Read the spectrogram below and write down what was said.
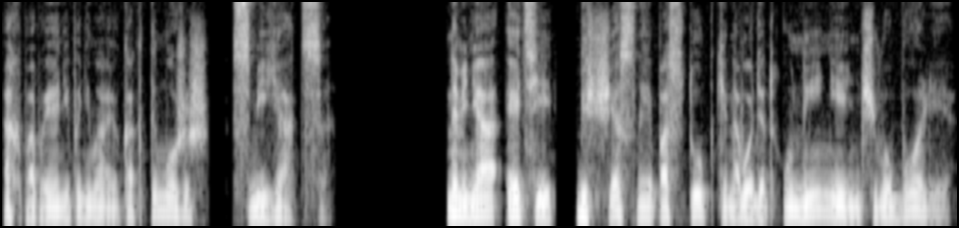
Ах, папа, я не понимаю, как ты можешь смеяться? На меня эти бесчестные поступки наводят уныние и ничего более.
